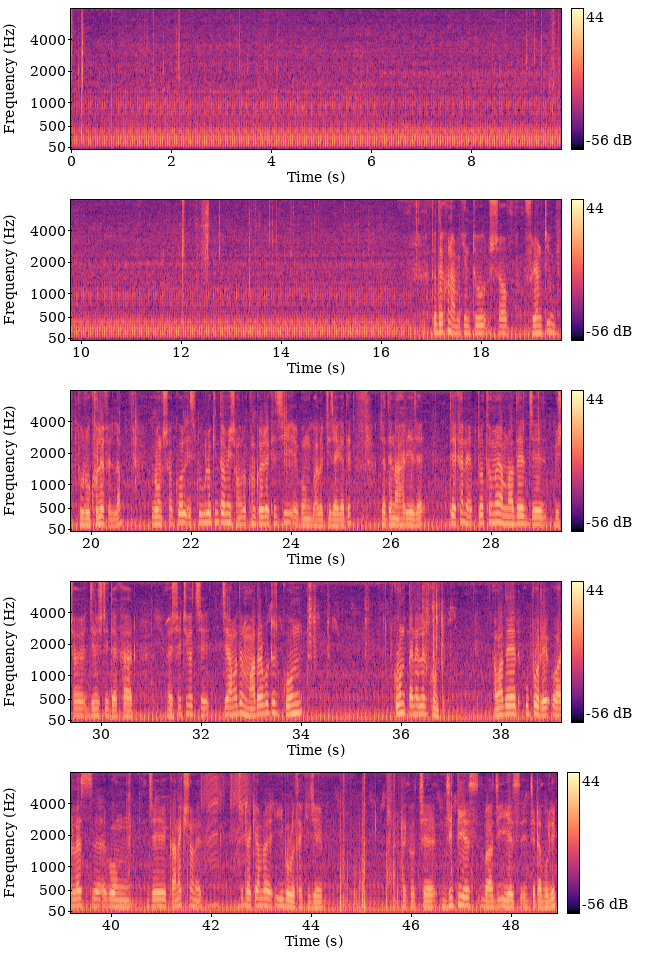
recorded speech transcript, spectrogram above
তো দেখুন, আমি কিন্তু সব ফ্রেমটি পুরো খুলে ফেললাম এবং সকল স্ক্রুগুলো কিন্তু আমি সংরক্ষণ করে রেখেছি এবং ভালো একটি জায়গাতে যাতে না হারিয়ে যায়। তো এখানে প্রথমে আমাদের যে বিষয়, জিনিসটি দেখার সেটি হচ্ছে যে আমাদের মাদারবোর্ডের কোন কোন প্যানেলের কোনটি? আমাদের উপরে ওয়্যারলেস এবং যে কানেকশনের, যেটাকে আমরা ই বলে থাকি যে, এটাকে হচ্ছে জিপিএস বা জিইএস যেটা বলি,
